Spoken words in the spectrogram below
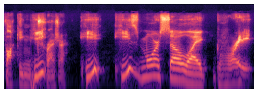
fucking He- treasure. he he's more so like great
